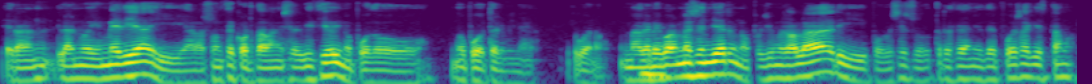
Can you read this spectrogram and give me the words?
Eran las nueve y media y a las once cortaban el servicio y no puedo, no puedo terminar. Y bueno, me agregó al Messenger, nos pusimos a hablar y pues eso, 13 años después aquí estamos,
